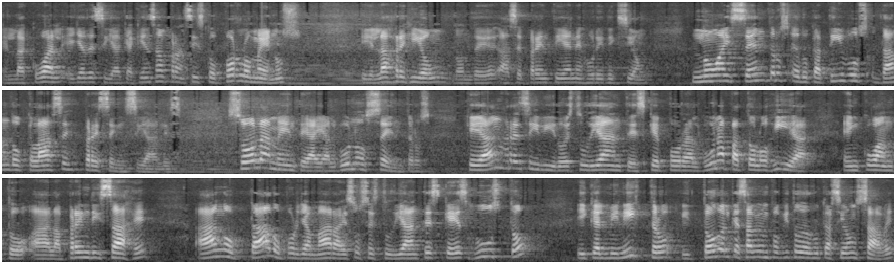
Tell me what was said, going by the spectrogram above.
en la cual ella decía que aquí en San Francisco, por lo menos, en la región donde ACEPREN tiene jurisdicción, no hay centros educativos dando clases presenciales. Solamente hay algunos centros que han recibido estudiantes que por alguna patología en cuanto al aprendizaje han optado por llamar a esos estudiantes, que es justo y que el ministro y todo el que sabe un poquito de educación sabe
